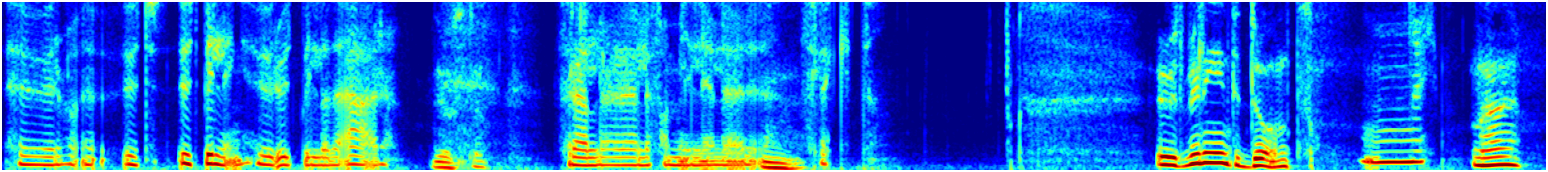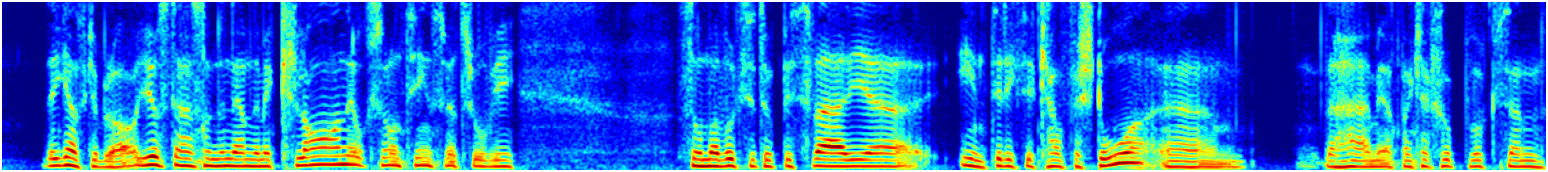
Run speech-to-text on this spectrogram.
hur ut, utbildning, hur utbildade är Just det. föräldrar eller familj eller Mm. släkt. Utbildning är inte dumt. Mm, nej. Nej, det är ganska bra. Just det här som du nämnde med klan är också någonting som jag tror vi som har vuxit upp i Sverige inte riktigt kan förstå. Ehm, Det här med att man kanske är uppvuxen,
